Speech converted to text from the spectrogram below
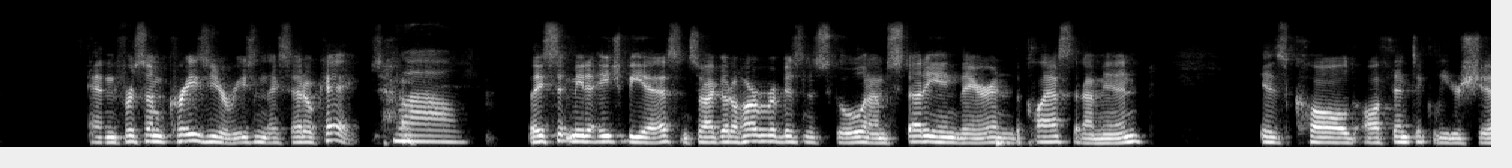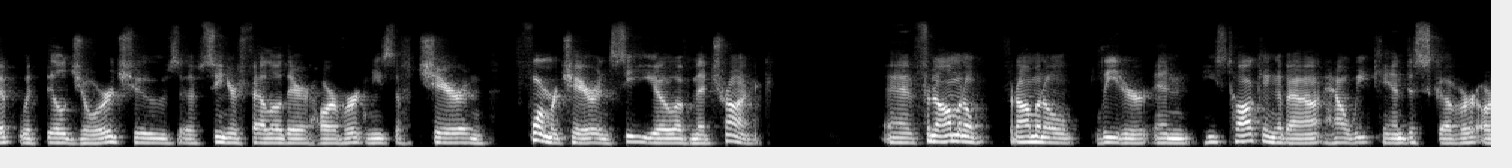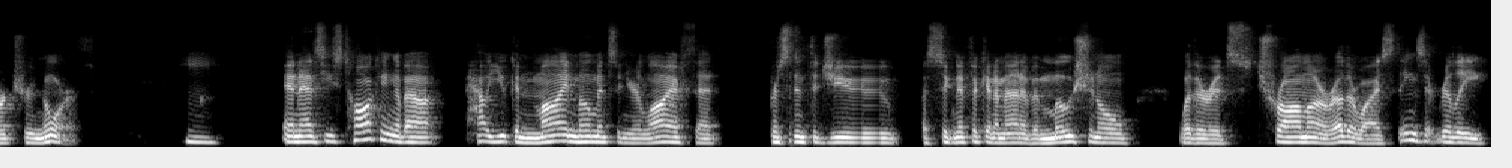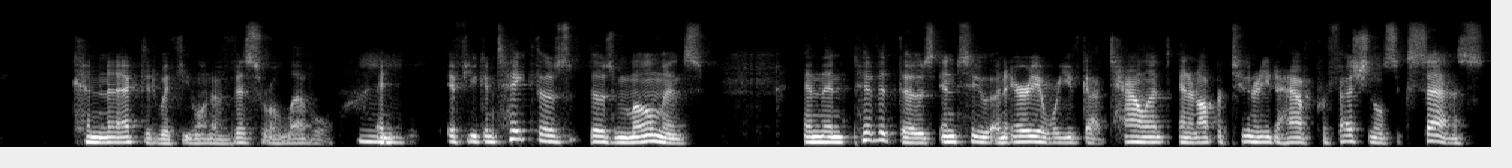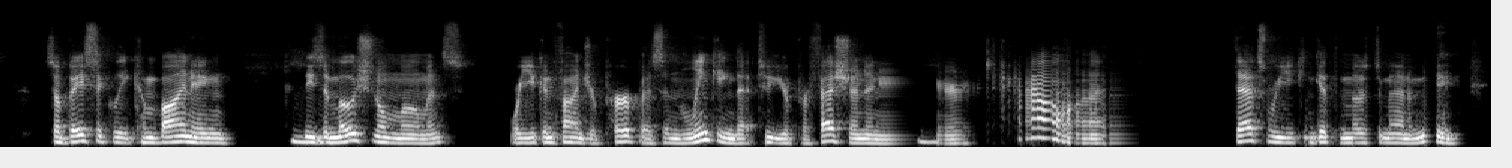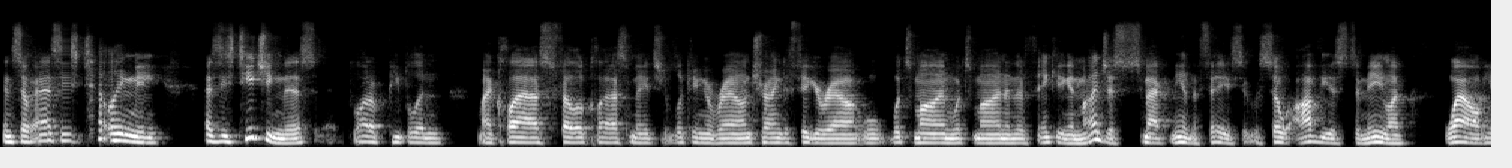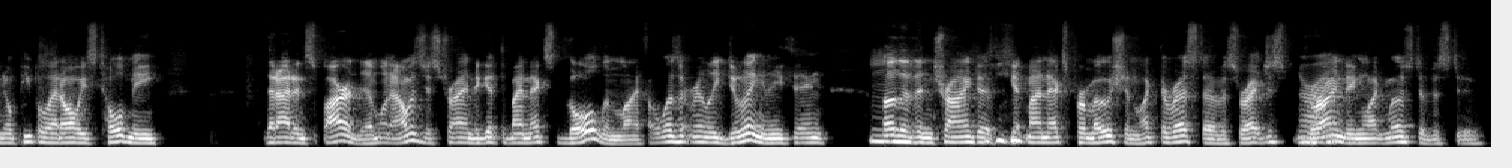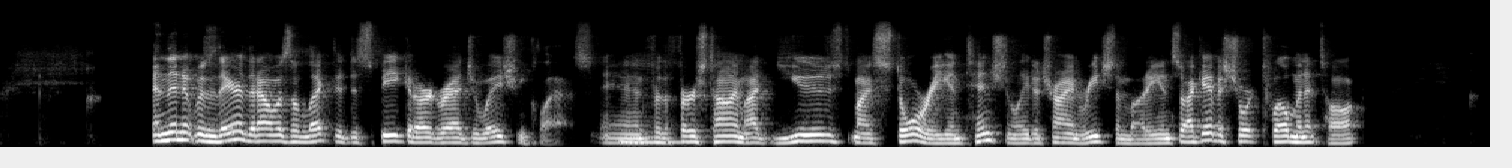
And for some crazier reason, they said, okay. So wow. They sent me to HBS. And so I go to Harvard Business School and I'm studying there. And the class that I'm in is called Authentic Leadership with Bill George, who's a senior fellow there at Harvard. And he's the chair and former chair and CEO of Medtronic, and phenomenal, phenomenal leader. And he's talking about how we can discover our true north. Hmm. And as he's talking about how you can mine moments in your life that presented you a significant amount of emotional, whether it's trauma or otherwise, things that really connected with you on a visceral level. Mm. And if you can take those those moments and then pivot those into an area where you've got talent and an opportunity to have professional success. So basically combining mm-hmm. these emotional moments where you can find your purpose and linking that to your profession and your talent, that's where you can get the most amount of meaning. And so as he's telling me, as he's teaching this, a lot of people in my class, fellow classmates are looking around trying to figure out, well, what's mine, what's mine, and they're thinking, and mine just smacked me in the face. It was so obvious to me, like, wow, you know, people had always told me that I'd inspired them when I was just trying to get to my next goal in life. I wasn't really doing anything mm. other than trying to get my next promotion, like the rest of us, right? Just All grinding right. like most of us do. And then it was there that I was elected to speak at our graduation class. And mm. for the mm. first time, I used my story intentionally to try and reach somebody. And so I gave a short 12 minute talk.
